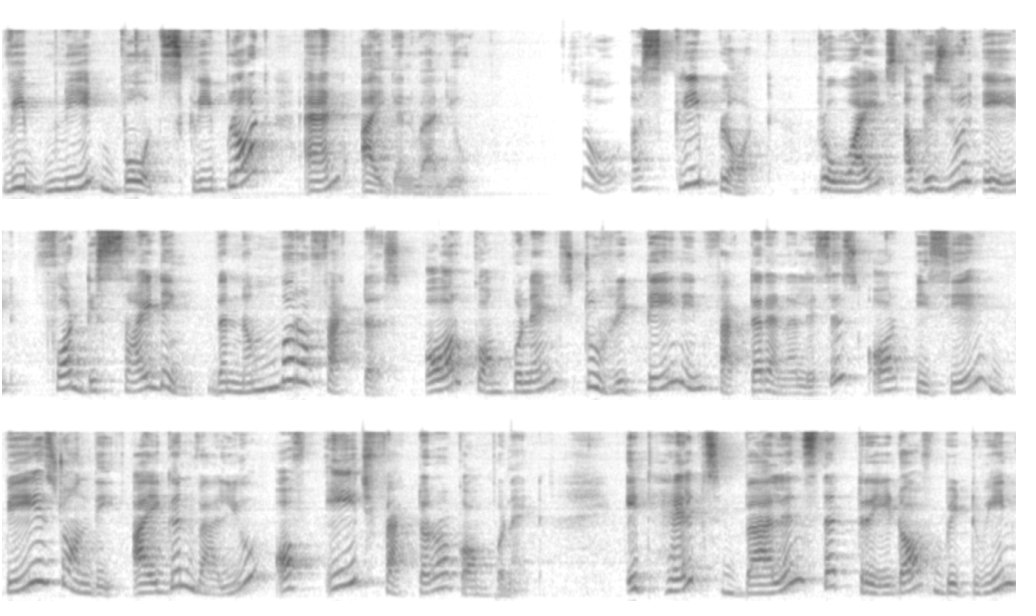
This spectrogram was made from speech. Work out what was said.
We need both scree plot and eigenvalue. So a scree plot provides a visual aid for deciding the number of factors or components to retain in factor analysis or PCA based on the eigenvalue of each factor or component. It helps balance the trade-off between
